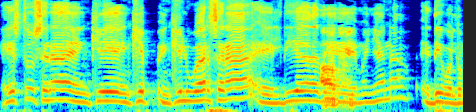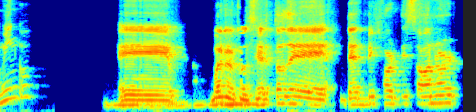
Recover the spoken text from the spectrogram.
¿Esto será en qué, en qué, en qué lugar será el día ah, de mañana? Eh, digo, el domingo. Eh, bueno, el concierto de Dead Before Dishonor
